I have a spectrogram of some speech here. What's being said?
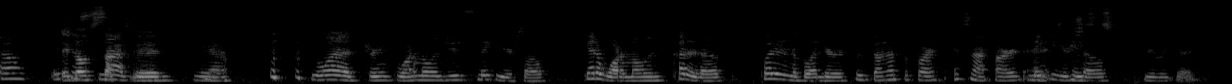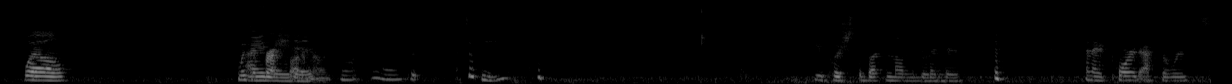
No, it's They just both suck not to me. good. Yeah. if you want to drink watermelon juice, make it yourself. Get a watermelon, cut it up, put it in a blender. We've done that before. It's not hard. Make and it it, yourself. tastes really good Well, with a I fresh watermelon. Well, you know, but it's a weed. you push the button on the blender. And I pour it afterwards.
